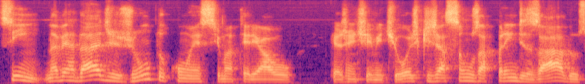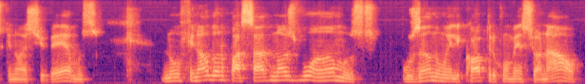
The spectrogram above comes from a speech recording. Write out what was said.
Sim, na verdade, junto com esse material que a gente emite hoje, que já são os aprendizados que nós tivemos, no final do ano passado nós voamos usando um helicóptero convencional,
